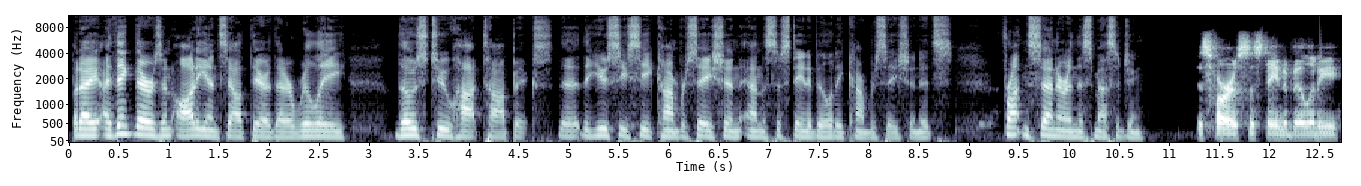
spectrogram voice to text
But I, I think there's an audience out there that are really those two hot topics the, the UCC conversation and the sustainability conversation. It's front and center in this messaging. As far as sustainability,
